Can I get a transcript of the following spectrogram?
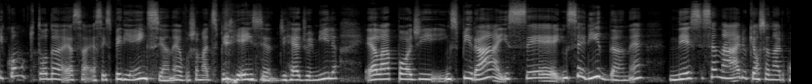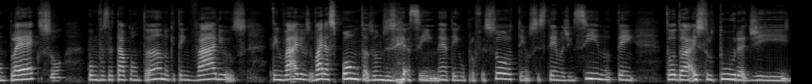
E como que toda essa, essa experiência, né, eu vou chamar de experiência uhum. de Rédio Emília, ela pode inspirar e ser inserida né, nesse cenário, que é um cenário complexo, como você está apontando, que tem vários tem vários, várias pontas, vamos dizer assim, né? Tem o professor, tem o sistema de ensino, tem toda a estrutura de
